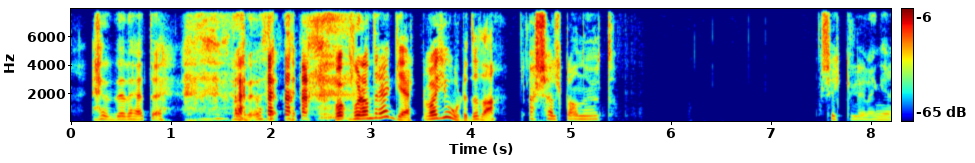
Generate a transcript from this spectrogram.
Er det det heter? Det det heter. Hvordan reagerte Hva gjorde du da? Jeg skjelte han ut. Skikkelig lenge.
